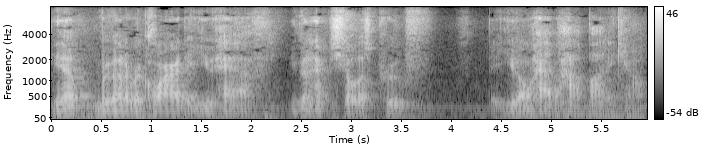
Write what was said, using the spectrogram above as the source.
Yep, we're gonna require that you have you're gonna have to show us proof that you don't have a high body count.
